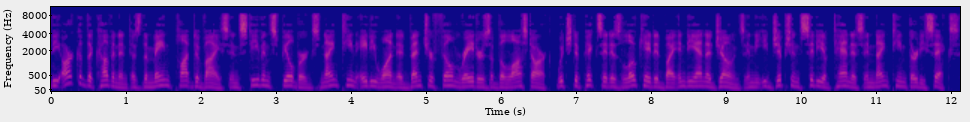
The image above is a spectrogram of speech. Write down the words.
The Ark of the Covenant is the main plot device in Steven Spielberg's 1981 adventure film Raiders of the Lost Ark, which depicts it as located by Indiana Jones in the Egyptian city of Tanis in 1936.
